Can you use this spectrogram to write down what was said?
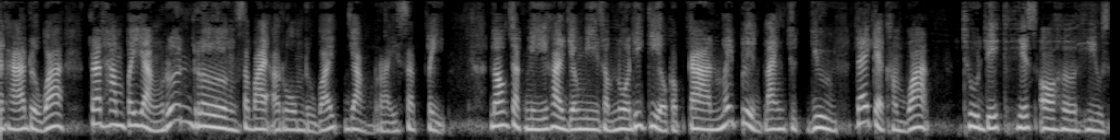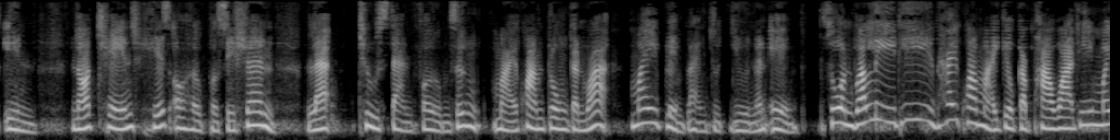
นะคะ หรือว่ากระทำไปอย่างรื่นเริง สบายอารมณ์หรือว่าอย่างไร้สติ นอกจากนี้ค่ะยังมีสำนวนที่เกี่ยวกับการไม่เปลี่ยนแปลงจุดยืน ได้แก่คำว่า to dig his or her heels in not change his or her position และ to stand firm ซึ่งหมายความตรงกันว่าไม่เปลี่ยนแปลงจุดยืนนั่นเอง ส่วนวลีที่ให้ความหมายเกี่ยวกับภาวะที่ไม่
